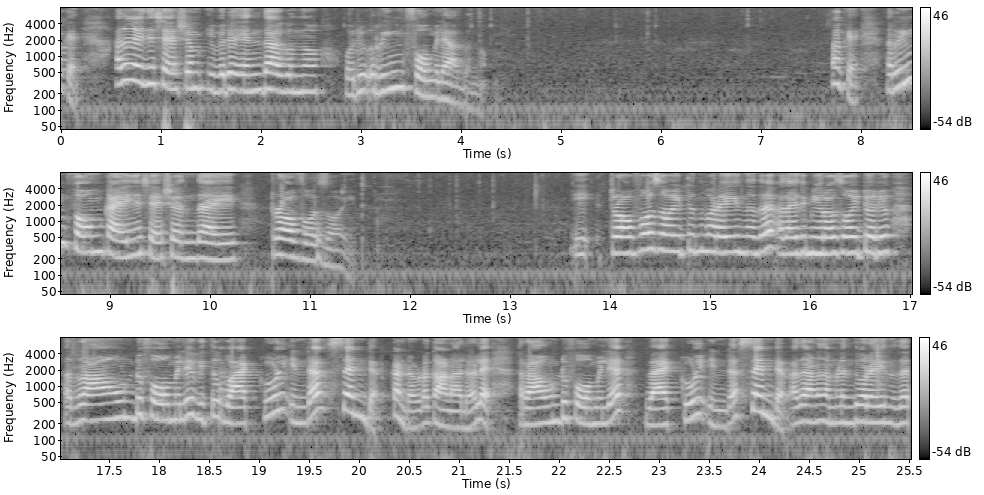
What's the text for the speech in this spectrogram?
ഓക്കെ. അത് കഴിഞ്ഞ ശേഷം ഇവർ എന്താകുന്നു? ഒരു റിംഗ് ഫോമിലാകുന്നു. ഓക്കെ. റിംഗ് ഫോം കഴിഞ്ഞ ശേഷം എന്തായി? ട്രോഫോസോയിഡ്. ഈ ട്രോഫോസോയിറ്റ് എന്ന് പറയുന്നത് അതായത് മീറോസോയിറ്റ് ഒരു റൗണ്ട് ഫോമിൽ with vacuole in the centre കണ്ടോ അവിടെ കാണാമല്ലോ അല്ലേ? റൗണ്ട് ഫോമിൽ വാക്യൂൾ ഇൻ ദ സെന്റർ അതാണ് നമ്മൾ എന്ത് പറയുന്നത്?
